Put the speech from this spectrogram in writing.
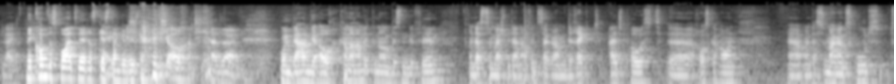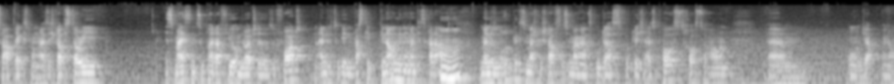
vielleicht. Mir kommt es vor, als wäre es gestern Ey, gewesen. Ich, ich auch, ich kann sagen. Und da haben wir auch Kamera mitgenommen, ein bisschen gefilmt und das zum Beispiel dann auf Instagram direkt als Post äh, rausgehauen. Äh, und das ist immer ganz gut zur Abwechslung. Also ich glaube, Story ist meistens super dafür, um Leute sofort einen Einblick zu geben, was geht genau in dem Moment jetzt gerade ab. Mhm. Und wenn du so einen Rückblick zum Beispiel schaffst, ist immer ganz gut, das wirklich als Post rauszuhauen. Ähm, und ja, genau.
